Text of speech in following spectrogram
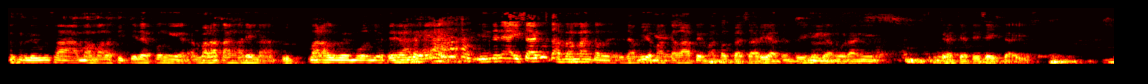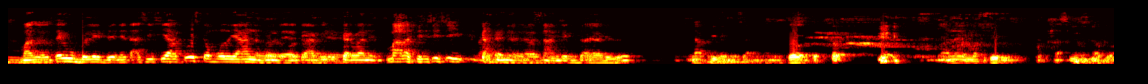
Beliau sama malah dipilih pengiran, malah tangannya Nabi, malah lebih mulia. Ini Aisyah itu tambah mangkel, tapi ya mangkel apa, mangkel basaria tentu ini nggak ngurangi derajat Sayyidah Aisyah. Maksudnya beli ini tak sisi aku is kemuliaan, tapi garwani malah di sisi saking saya gitu. Nabi ini sama, itu tetap mana masyur? Apa?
